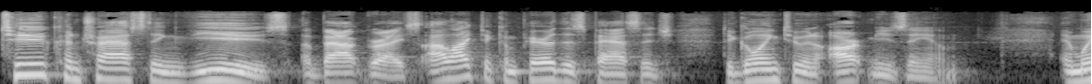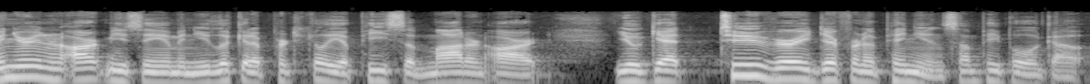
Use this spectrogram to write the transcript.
two contrasting views about grace. I like to compare this passage to going to an art museum. And when you're in an art museum and you look at a particularly a piece of modern art, you'll get two very different opinions. Some people will go,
